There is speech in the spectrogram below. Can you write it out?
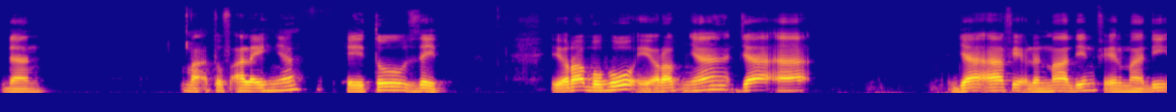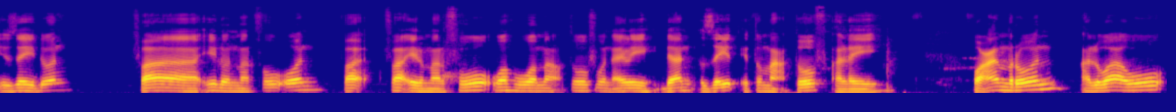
dan ma'tuf alaihnya yaitu Zaid. I'rabuhu i'rabnya jaa jaa fi'lun madin fi'il madi Zaidun fa'ilun marfu'un fa, fa'il marfu wa huwa ma'tufun alaih dan Zaid itu ma'tuf alaih wa amrun alwawu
